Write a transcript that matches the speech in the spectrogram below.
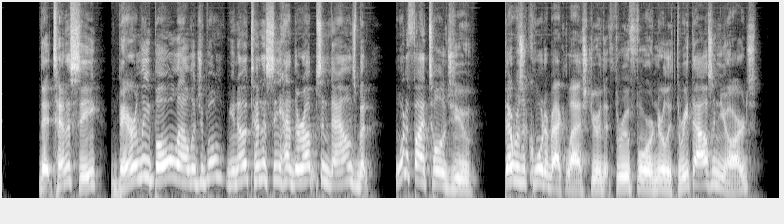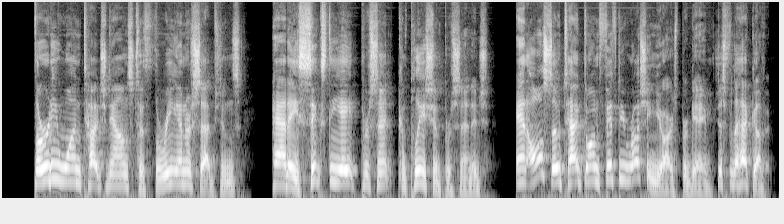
that Tennessee, barely bowl eligible, you know, Tennessee had their ups and downs, but what if I told you there was a quarterback last year that threw for nearly 3,000 yards, 31 touchdowns to three interceptions, had a 68% completion percentage, and also tacked on 50 rushing yards per game, just for the heck of it.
